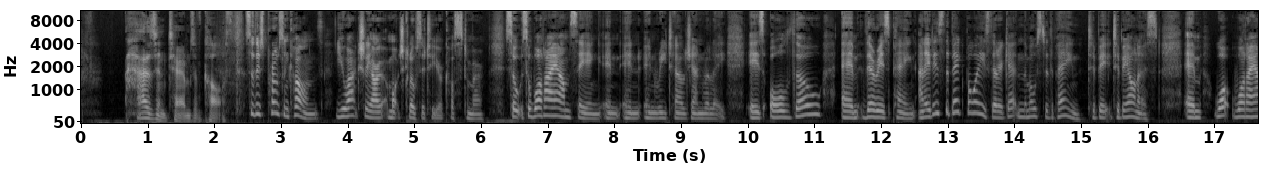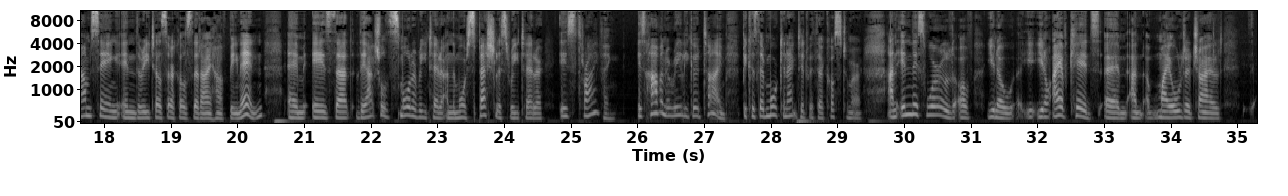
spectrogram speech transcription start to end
has in terms of cost. So there's pros and cons. You actually are much closer to your customer. So so what I am seeing in in, in retail generally is although um, there is pain, and it is the big boys that are getting the most of the pain. To be to be honest, um, what what I am seeing in the retail circles that I have been in um, is that the actual smaller retailer and the more specialist retailer is thriving is having a really good time because they're more connected with their customer. And in this world of, you know, you know, I have kids, um, and my older child.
